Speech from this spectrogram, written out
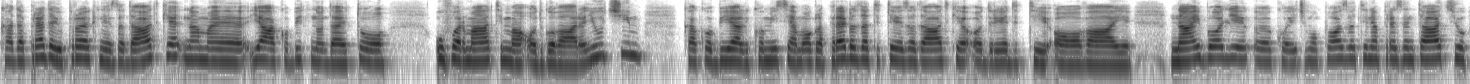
kada predaju projektne zadatke, nama je jako bitno da je to u formatima odgovarajućim, kako bi jeli, komisija mogla pregledati te zadatke, odrediti ovaj najbolje e, koji ćemo pozvati na prezentaciju.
